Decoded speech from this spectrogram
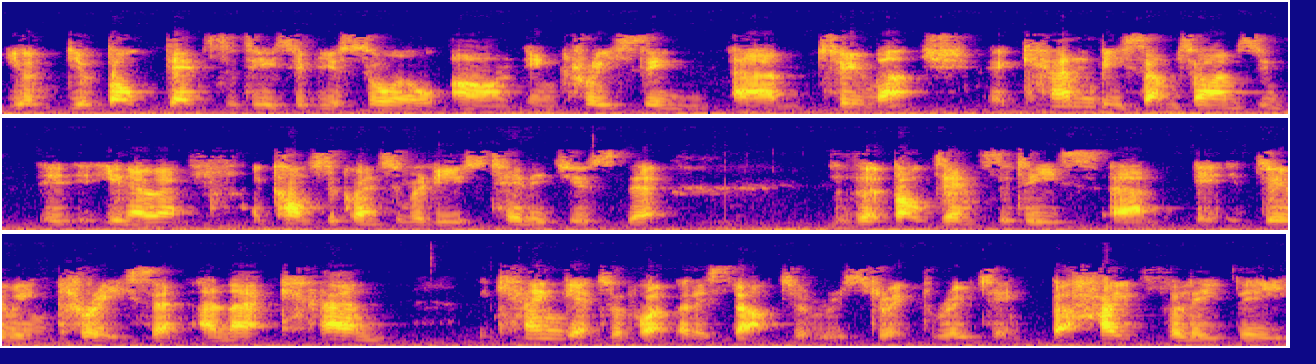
your, your bulk densities of your soil aren't increasing um, too much. It can be sometimes, in, you know, a, a, consequence of reduced tillage is that that bulk densities um, do increase, and, and that can it can get to a point where they start to restrict rooting. But hopefully, the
